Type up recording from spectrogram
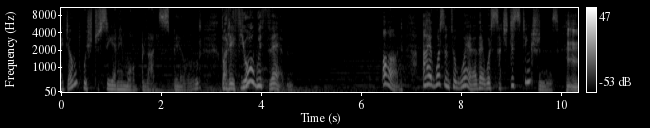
I don't wish to see any more blood spilled, but if you're with them... Odd. I wasn't aware there were such distinctions. Hmm.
